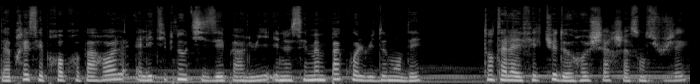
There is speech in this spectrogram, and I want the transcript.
D'après ses propres paroles, elle est hypnotisée par lui et ne sait même pas quoi lui demander, tant elle a effectué de recherches à son sujet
